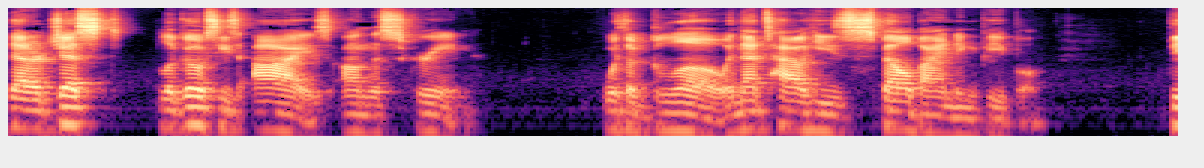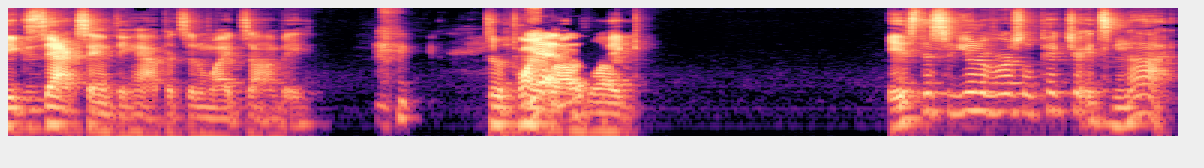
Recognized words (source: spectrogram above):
that are just Lugosi's eyes on the screen with a glow, and that's how he's spellbinding people. The exact same thing happens in White Zombie. to the point yeah. where I was like, is this a universal picture? It's not.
